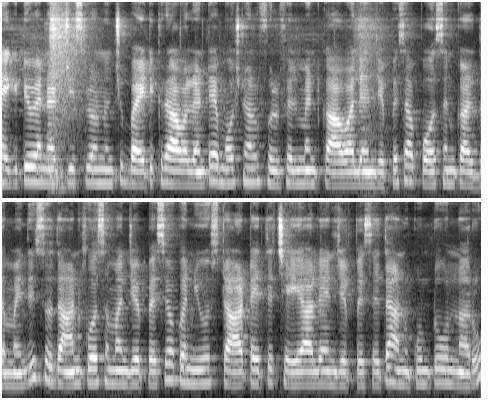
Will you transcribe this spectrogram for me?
నెగిటివ్ ఎనర్జీస్లో నుంచి బయటికి రావాలంటే ఎమోషనల్ ఫుల్ఫిల్మెంట్ కావాలి అని చెప్పేసి ఆ పర్సన్కి అర్థమైంది. సో దానికోసం అని చెప్పేసి ఒక న్యూ స్టార్ట్ అయితే చేయాలి అని చెప్పేసి అయితే అనుకుంటూ ఉన్నారు.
